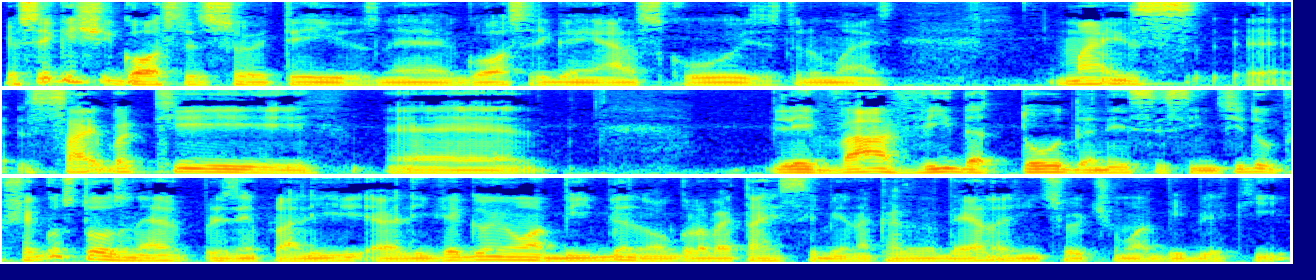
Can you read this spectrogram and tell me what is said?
Eu sei que a gente gosta de sorteios, né? Gosta de ganhar as coisas e tudo mais. Mas é, saiba que é, levar a vida toda nesse sentido, é gostoso, né? Por exemplo, a Lívia ganhou uma Bíblia, logo ela vai estar recebendo na casa dela, a gente sorteou uma Bíblia aqui.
